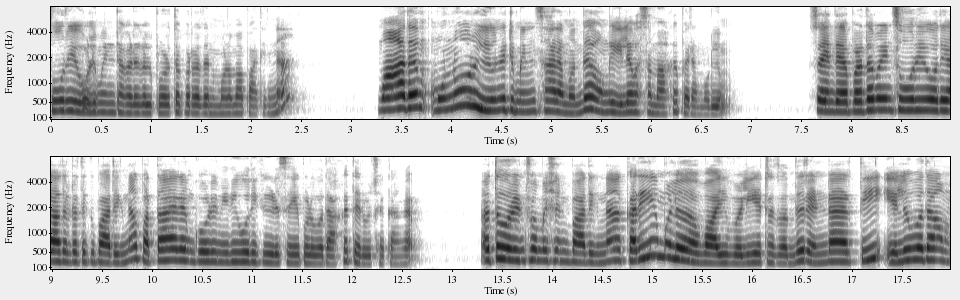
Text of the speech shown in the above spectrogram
சூரிய ஒளிமின் தகடுகள் பொருத்தப்படுறதன் மூலமாக பார்த்திங்கன்னா மாதம் முந்நூறு யூனிட் மின்சாரம் வந்து அவங்க இலவசமாக பெற முடியும். ஸோ இந்த பிரதமரின் சூரியோதயா திட்டத்துக்கு பார்த்திங்கன்னா பத்தாயிரம் கோடி நிதி ஒதுக்கீடு செய்யப்படுவதாக தெரிவிச்சிருக்காங்க. அடுத்த ஒரு இன்ஃபர்மேஷன் பார்த்தீங்கன்னா கரியமில வாயு வெளியேற்றது வந்து ரெண்டாயிரத்தி எழுபதாம்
